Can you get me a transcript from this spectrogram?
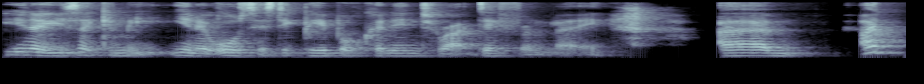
you know, you say can be, you know, autistic people can interact differently. Um, I, I'd,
